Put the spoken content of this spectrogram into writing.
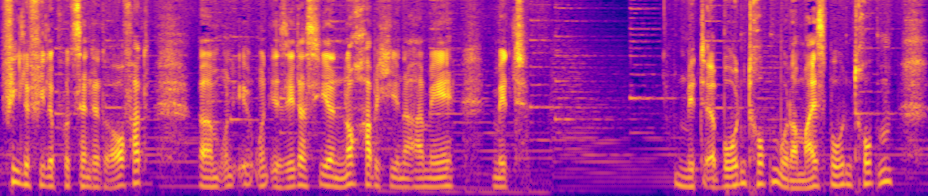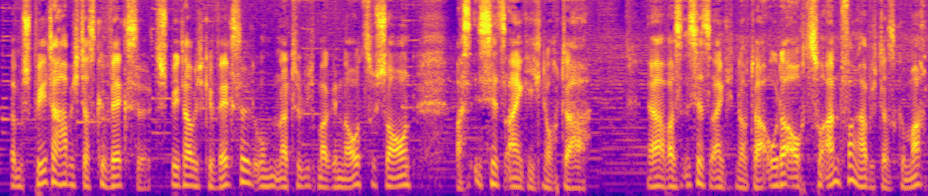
viele, viele Prozente drauf hat. Ähm, und, und ihr seht das hier, noch habe ich hier eine Armee mit mit äh, Bodentruppen oder Maisbodentruppen. Ähm, später habe ich das gewechselt. Später habe ich gewechselt, um natürlich mal genau zu schauen, was ist jetzt eigentlich noch da. Ja, was ist jetzt eigentlich noch da? Oder auch zu Anfang habe ich das gemacht.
